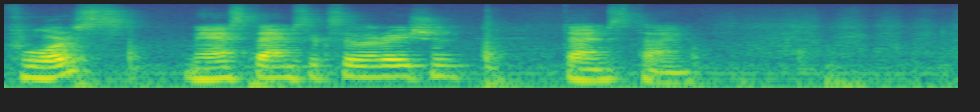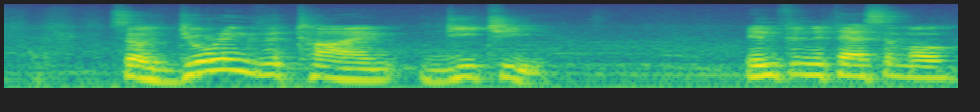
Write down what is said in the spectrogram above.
Force, mass times acceleration, times time. So during the time dt, infinitesimal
